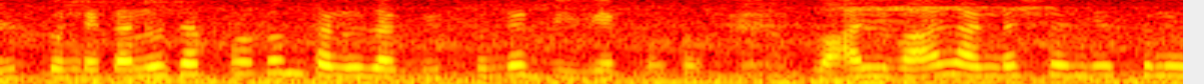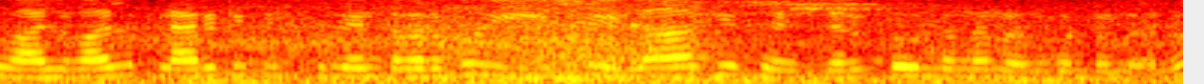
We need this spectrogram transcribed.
తీసుకుంటే తనుజకు కోపం తనుజకు తీసుకుంటే దివ్యకు కోపం. వాళ్ళు వాళ్ళు అండర్స్టాండ్ చేసుకుని వాళ్ళు వాళ్ళు క్లారిటీ తీసుకునేంత వరకు ఈ ఇష్యూ ఇలాగే జరుగుతూ ఉంటుందని అనుకుంటున్నాను.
